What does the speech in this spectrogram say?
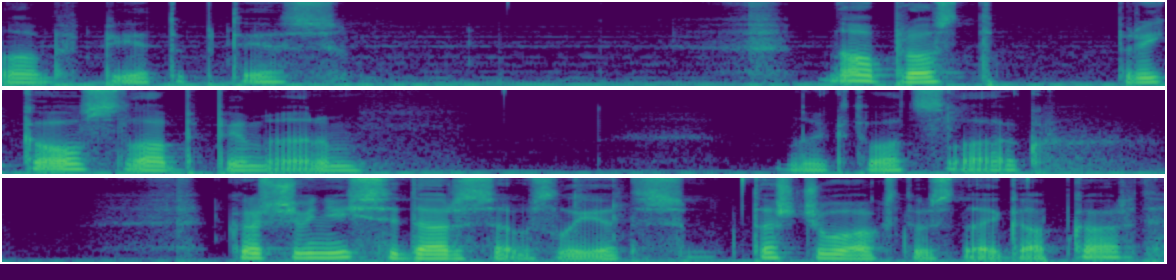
Labi, pietupties. Nav prosta prikols, labi, piemēram, likt atslēgu. Kurš viņi visi dara savas lietas. Tas čuvāks tur staigā apkārt.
